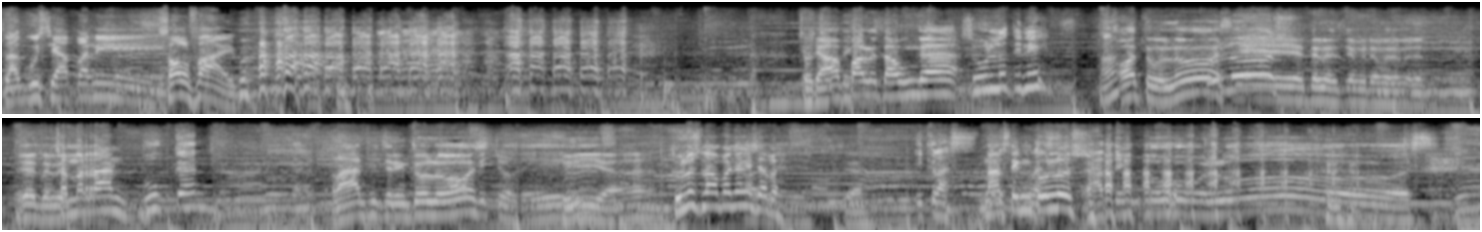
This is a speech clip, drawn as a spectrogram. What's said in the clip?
Lagu siapa nih? Soul Five. Siapa lu tahu nggak? Sulut ini. Oh tulus. Tulus. Iya, iya, tulus. Ya benar benar benar. Iya tulus. Semeran. Bukan. Ran featuring tulus. Iya. Tulus namanya siapa? Ya. Ikhlas. Nothing tulus. Nothing tulus.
